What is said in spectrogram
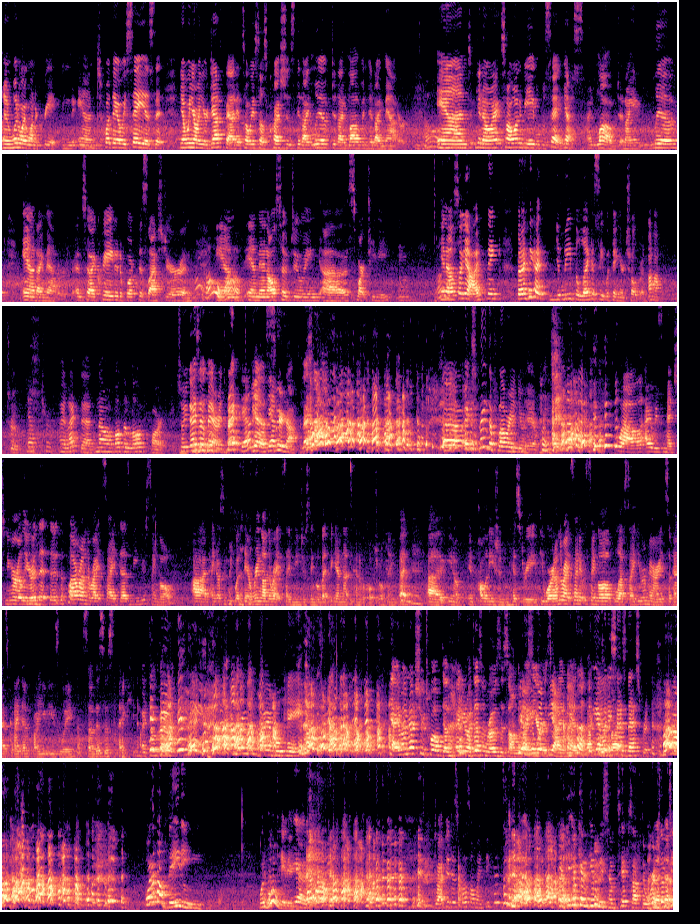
and what do I want to create? And, and mm-hmm. what they always say is that you know when you're on your deathbed it's always those questions did I live, did I love, and did I matter? Oh, And you know, I, so I want to be able to say, yes, I loved and I lived and I mattered. And so I created a book this last year, and Oh, and wow. and then also doing uh, smart TV. You know, so yeah, I think, but I think I you leave the legacy within your children. Uh-huh. True. That's true. I like that. Now about the love part. So you guys are married, right? Yeah. Yes. Yes. We're not. Uh, explain the flower in your hair. Well, I was mentioning earlier that the, the flower on the right side does mean you're single. Uh, I know some people would say a ring on the right side means you're single, but again, that's kind of a cultural thing. But uh, you know, in Polynesian history, if you wore it on the right side, it was single. The left side, you were married, so guys could identify you easily. So this is like, you know, I her I'm going to buy a bouquet. yeah. I'm not sure 12 does, uh, you know, a dozen roses on the Yeah, right you would- is yeah. going to be as effective. Yeah, but it says desperate. what about dating? What about dating? Yeah. Do I have to disclose all my secrets? you, can, you can give me some tips afterwards. Some tips.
